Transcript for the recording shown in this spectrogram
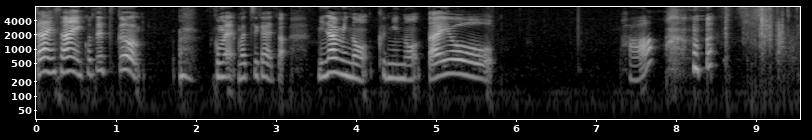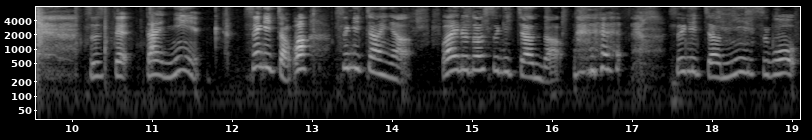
第3位こてつくん。ごめん間違えた。南の国の大王。は？そして第2位。スギちゃん。わスギちゃんや。ワイルドスギちゃんだ。スギちゃんにすご。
